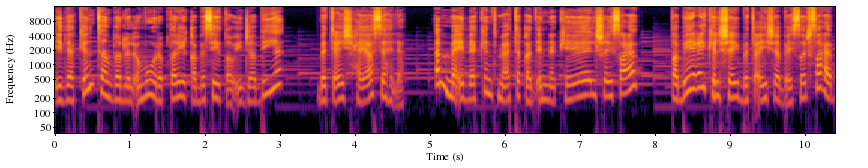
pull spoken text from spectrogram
إذا كنت تنظر للأمور بطريقة بسيطة وإيجابية بتعيش حياة سهلة. أما إذا كنت معتقد إن كل شيء صعب طبيعي كل شيء بتعيشه بيصير صعب.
